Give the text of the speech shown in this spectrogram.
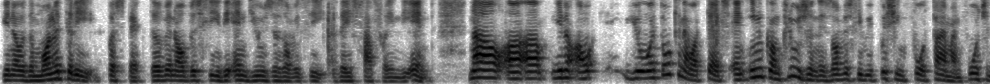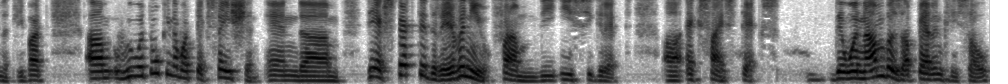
you know, the monetary perspective, and obviously, the end users, obviously, they suffer in the end. Now, uh, uh you know, you were talking about tax, and in conclusion, is obviously we're pushing for time, unfortunately, but um, we were talking about taxation and um, the expected revenue from the e-cigarette uh, excise tax there were numbers apparently so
